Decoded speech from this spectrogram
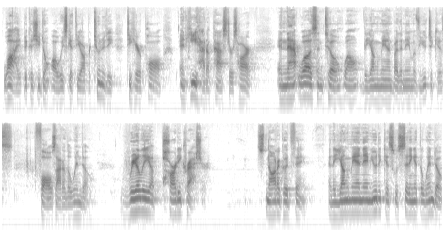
Why? Because you don't always get the opportunity to hear Paul. And he had a pastor's heart. And that was until, well, the young man by the name of Eutychus falls out of the window. Really a party crasher. It's not a good thing. And a young man named Eutychus was sitting at the window,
